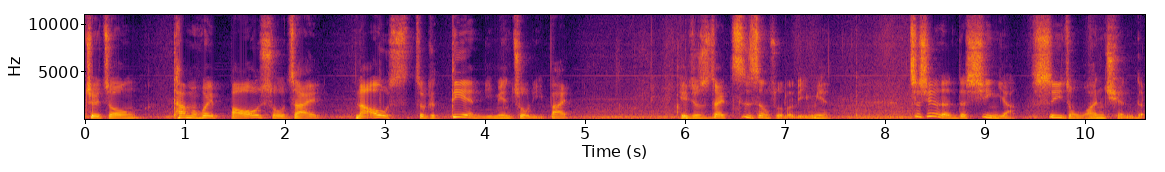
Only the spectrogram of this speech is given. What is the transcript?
最终。他们会保守在拿奥斯这个殿里面做礼拜，也就是在至圣所的里面。这些人的信仰是一种完全的。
